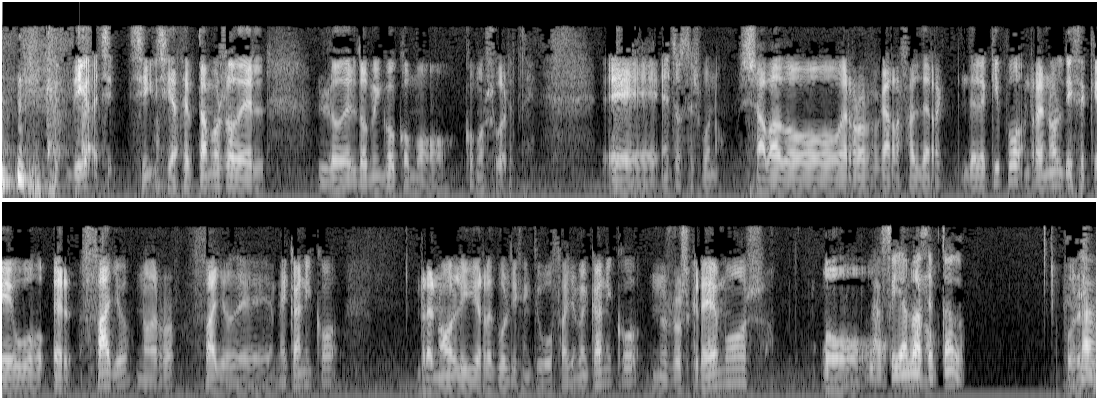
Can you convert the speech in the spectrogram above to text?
diga si, si aceptamos lo del lo del domingo como, como suerte. Eh, entonces, bueno, sábado error garrafal de del equipo. Renault dice que hubo er- fallo, no error, fallo de mecánico. Renault y Red Bull dicen que hubo fallo mecánico. ¿Nos los creemos? O, La FIA lo o ha no? aceptado. Por La.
